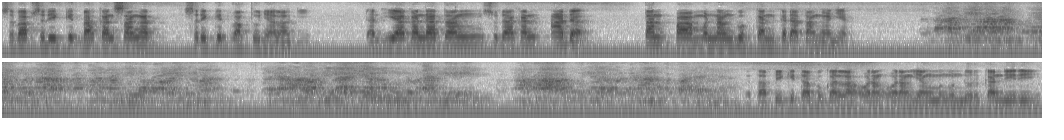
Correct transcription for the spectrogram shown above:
Sebab sedikit bahkan sangat sedikit waktunya lagi, dan ia akan datang sudah akan ada tanpa menangguhkan kedatangannya. Tetapi orangku yang benar akan hidup oleh iman, dan apabila ia mengundurkan diri, maka aku tidak berkenan kepadanya. Tetapi kita bukanlah orang-orang yang mengundurkan diri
